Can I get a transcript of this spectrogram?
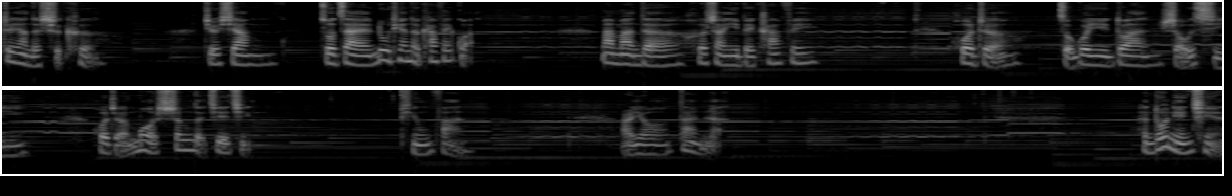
这样的时刻，就像坐在露天的咖啡馆，慢慢的喝上一杯咖啡，或者走过一段熟悉或者陌生的街景，平凡而又淡然。很多年前，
